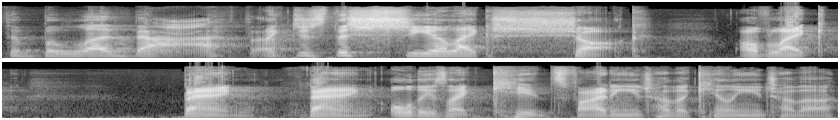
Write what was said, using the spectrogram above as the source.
the bloodbath. like just the sheer like shock of like bang bang all these like kids fighting each other killing each other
